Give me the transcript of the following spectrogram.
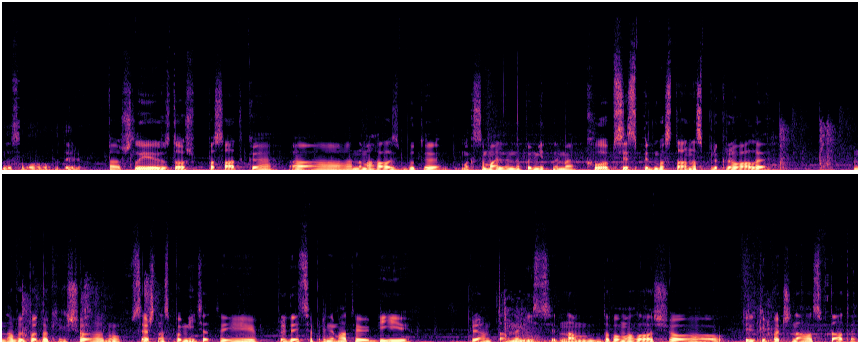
до самого готелю. Йшли вздовж посадки, намагались бути максимально непомітними. Хлопці з-під моста нас прикривали на випадок, якщо ну, все ж нас помітять і прийдеться приймати бій прямо там на місці. Нам допомогло, що тільки починало світати.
